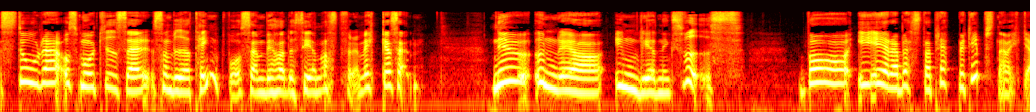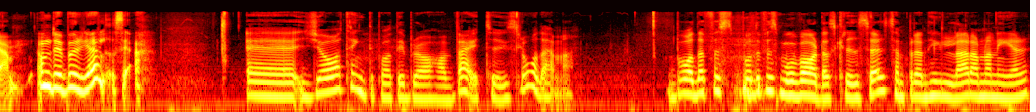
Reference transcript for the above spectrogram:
stora och små kriser som vi har tänkt på sen vi hörde senast för en vecka sedan. Nu undrar jag inledningsvis, vad är era bästa preppertips den här veckan? Om du börjar Alicia. Eh, jag tänkte på att det är bra att ha verktygslåda hemma. Båda för, både för små vardagskriser, till exempel en hylla ramlar ner,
